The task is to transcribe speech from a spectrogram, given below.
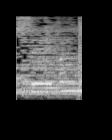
seven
